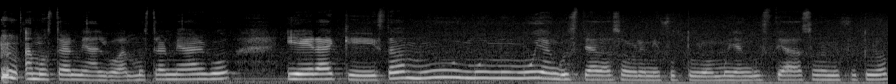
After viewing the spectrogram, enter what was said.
a mostrarme algo, a mostrarme algo y era que estaba muy, muy, muy, muy angustiada sobre mi futuro, muy angustiada sobre mi futuro,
